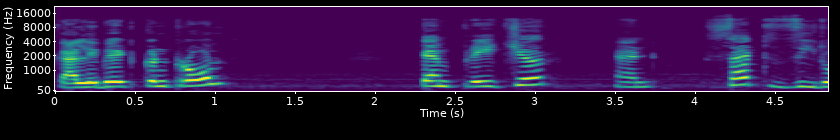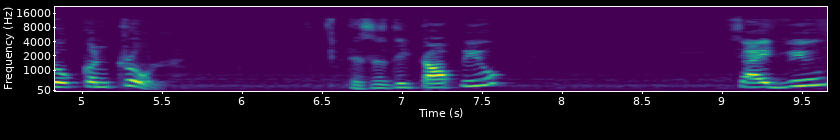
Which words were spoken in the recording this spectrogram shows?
calibrate control temperature and set zero control. This is the top view side view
